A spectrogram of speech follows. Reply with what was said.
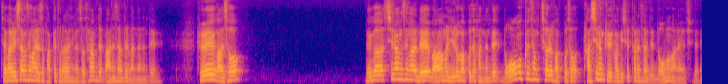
제가 일상생활에서 밖에 돌아다니면서 사람들, 많은 사람들을 만나는데, 교회에 가서 내가 신앙생활 내 마음을 위로받고자 갔는데 너무 큰 상처를 받고서 다시는 교회 가기 싫다는 사람들이 너무 많아요, 주변에.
